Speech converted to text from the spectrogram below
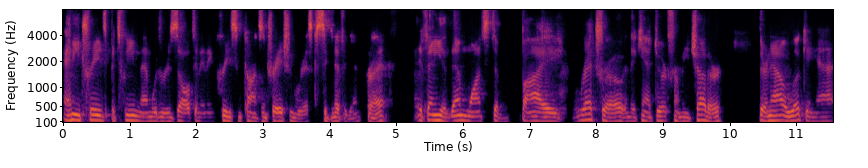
any trades between them would result in an increase in concentration risk significant right if any of them wants to buy retro and they can't do it from each other they're now looking at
